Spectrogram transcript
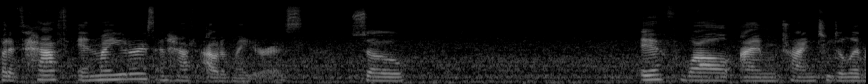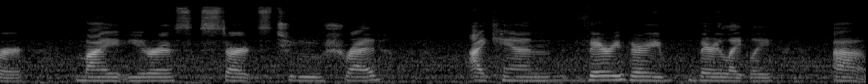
but it's half in my uterus and half out of my uterus. So if while I'm trying to deliver, my uterus starts to shred, I can very, very, very likely um,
